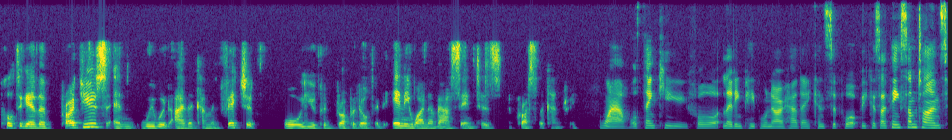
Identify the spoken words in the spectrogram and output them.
pull together produce and we would either come and fetch it or you could drop it off at any one of our centres across the country. Wow. Well, thank you for letting people know how they can support because I think sometimes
